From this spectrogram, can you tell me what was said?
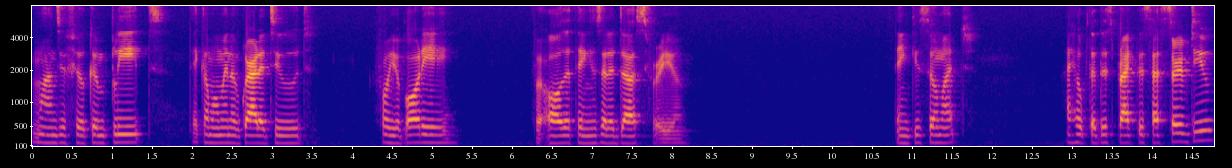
Once you feel complete, take a moment of gratitude for your body, for all the things that it does for you. Thank you so much. I hope that this practice has served you.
